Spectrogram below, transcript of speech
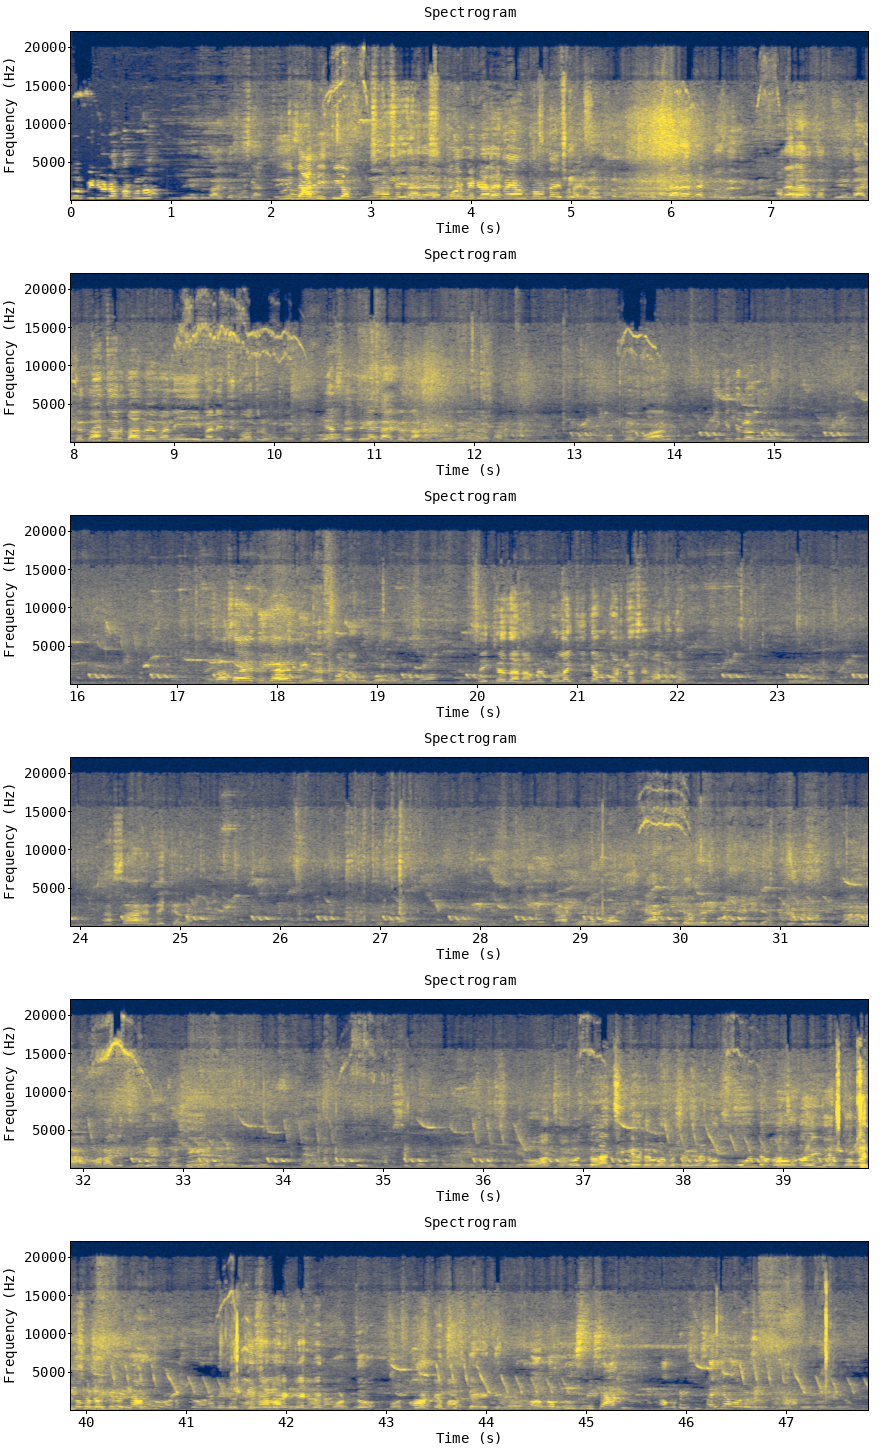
তোর ভিডিওটা করব না? তুই যাবি তুই মোর ভিডিওটা তাই আমি তোমার তাই বলাইবো। তুই তোর ভাবে মানে মানে তুই ভদ্র। ঠিক আছে? তুই কিন্তু লগে লগে হুম। চাচা, এদিকে আহেন তুই। শিক্ষা যান আপনার পোলা কি কাম করতেছে? ভালো কাম। আচ্ছা হেন দেখা যান।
